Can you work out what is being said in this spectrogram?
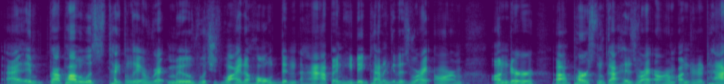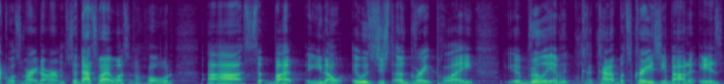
it probably was technically a rip move, which is why the hold didn't happen. He did kind of get his right arm under, uh, Parsons got his right arm under the tackle's right arm. So that's why it wasn't a hold. Uh, so, but, you know, it was just a great play. It really, I mean, kind of what's crazy about it is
